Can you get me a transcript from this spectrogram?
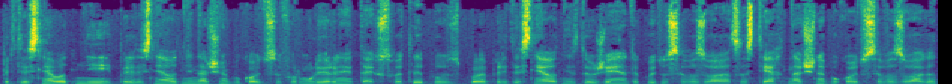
Притесняват ни, притесняват ни начина по който са формулирани текстовете, притесняват ни задълженията, които се възлагат с тях, начина по който се възлагат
